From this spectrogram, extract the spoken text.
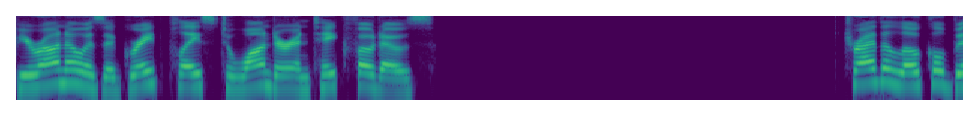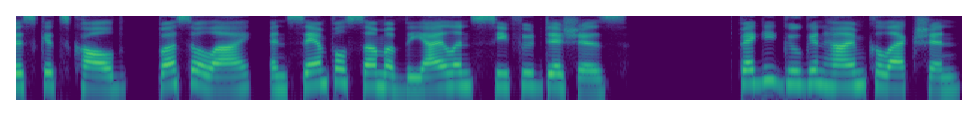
Burano is a great place to wander and take photos. Try the local biscuits called bussolai and sample some of the island's seafood dishes. Peggy Guggenheim Collection,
